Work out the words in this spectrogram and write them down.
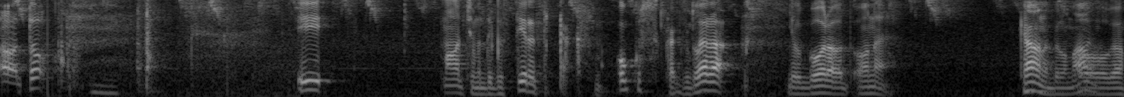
O, to. I malo ćemo degustirati kakav okus, kak izgleda. Jel gora od one... Kaj je ono bilo malo? Ovoga.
